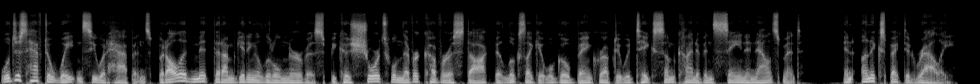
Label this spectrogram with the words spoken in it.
We'll just have to wait and see what happens, but I'll admit that I'm getting a little nervous because shorts will never cover a stock that looks like it will go bankrupt. It would take some kind of insane announcement, an unexpected rally,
